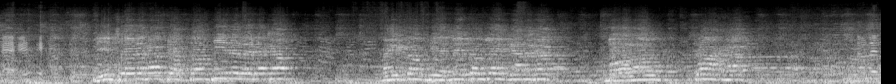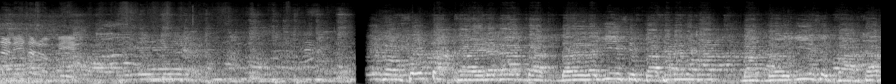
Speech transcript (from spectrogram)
แร่ไอเทมเรียนเชิญนะครับจับจองที่ได้เลยนะครับ ไม่ต้องเบียดไม่ต้องแย่งกันนะครับบ่อเรากว้างครับต้องเล่นอันนี้สนุกดีของเซ็ตตักไข่นะครับบัตรเดินละ20 บาทเท่านั้นนะครับบัตรเดินละ20 บาทครับ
